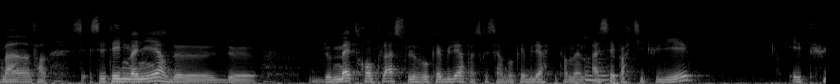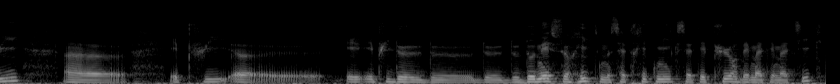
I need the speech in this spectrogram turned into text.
ben, enfin, c'était une manière de, de, mettre en place le vocabulaire, parce que c'est un vocabulaire qui est quand même mhm. assez particulier, et puis et puis, euh, et, puis de, de, donner ce rythme, cette rythmique, cette épure des mathématiques,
